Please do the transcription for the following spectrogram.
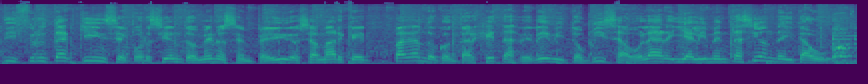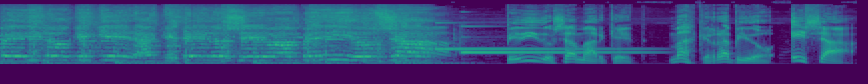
Disfruta 15% menos en Pedido Ya Market pagando con tarjetas de débito Visa Volar y alimentación de Itaú. Vos pedí lo que quieras, que te lo lleva pedidos ya. Pedido Ya Market. Más que rápido, es ya.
